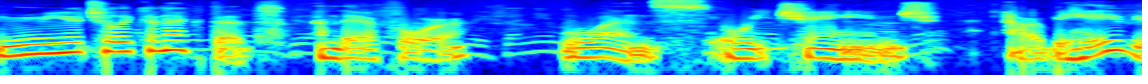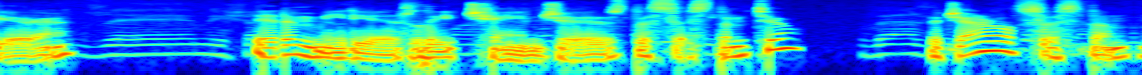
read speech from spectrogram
mutually connected, and therefore, once we change our behavior, it immediately changes the system too, the general system,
